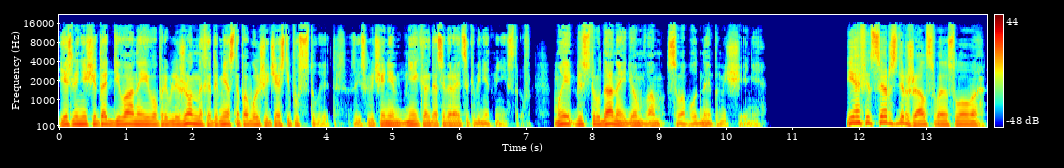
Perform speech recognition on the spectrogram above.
Если не считать дивана и его приближенных, это место по большей части пустует, за исключением дней, когда собирается кабинет министров. Мы без труда найдем вам свободное помещение». И офицер сдержал свое слово.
